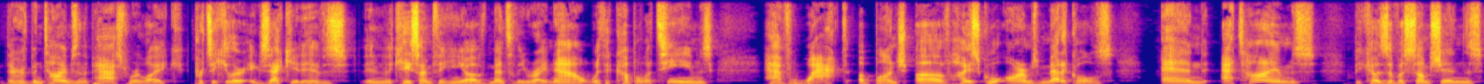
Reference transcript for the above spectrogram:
There have been times in the past where like particular executives, in the case I'm thinking of mentally right now, with a couple of teams, have whacked a bunch of high school arms medicals. And at times, because of assumptions,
